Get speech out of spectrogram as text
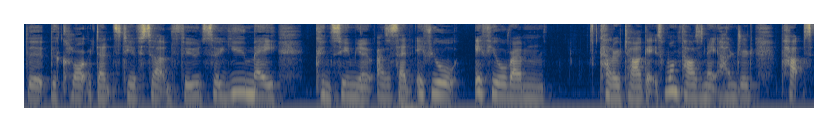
the the caloric density of certain foods so you may consume you know as i said if your if your um calorie target is 1800 perhaps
